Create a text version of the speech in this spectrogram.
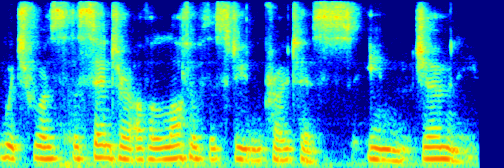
which was the center of a lot of the student protests in Germany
